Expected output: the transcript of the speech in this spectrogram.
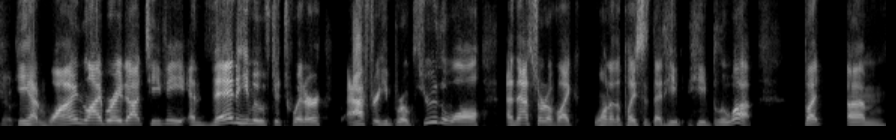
Yep. He had winelibrary.tv and then he moved to Twitter after he broke through the wall. And that's sort of like one of the places that he he blew up. But um,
